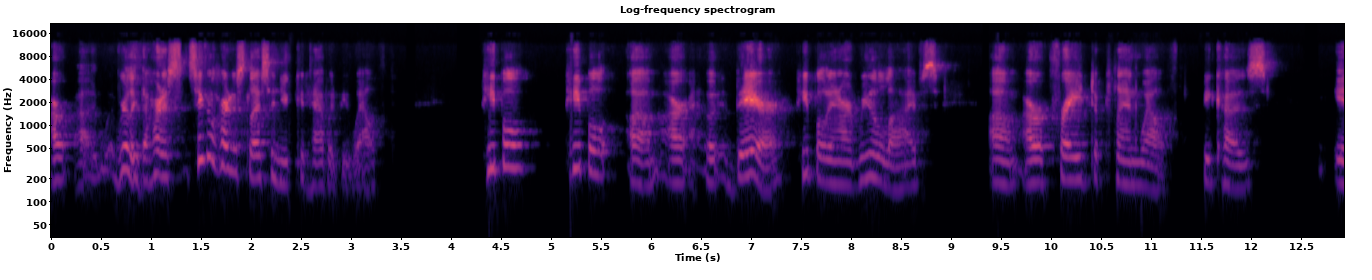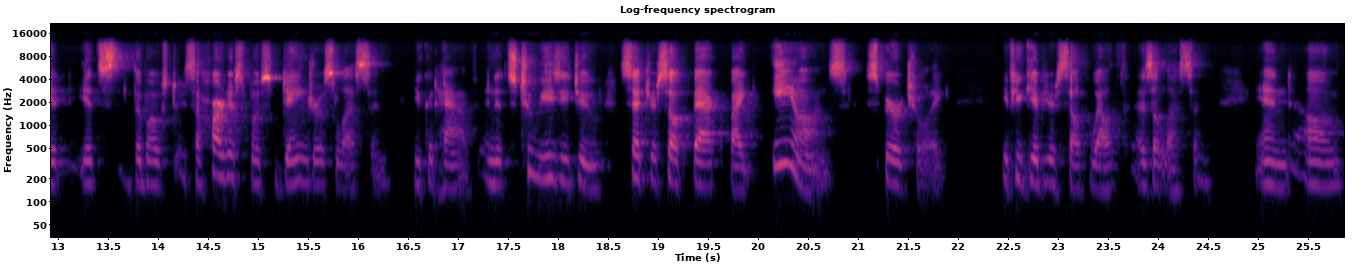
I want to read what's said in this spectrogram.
are uh, really the hardest single hardest lesson you could have would be wealth. People people um, are uh, there people in our real lives um, are afraid to plan wealth because it it's the most it's the hardest most dangerous lesson you could have. And it's too easy to set yourself back by eons spiritually if you give yourself wealth as a lesson. And um,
